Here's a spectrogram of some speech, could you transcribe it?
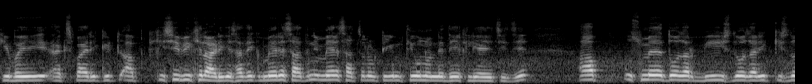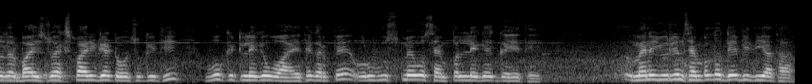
कि भाई एक्सपायरी किट आप किसी भी खिलाड़ी के साथ एक मेरे साथ नहीं मेरे साथ चलो टीम थी उन्होंने देख लिया ये चीज़ें। आप उसमें 2020 2021 2022 जो एक्सपायरी डेट हो चुकी थी वो किट लेके वो आए थे घर पे और उसमें वो सैंपल लेके गए थे। मैंने यूरिन सैंपल तो दे भी दिया था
